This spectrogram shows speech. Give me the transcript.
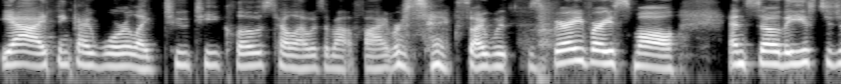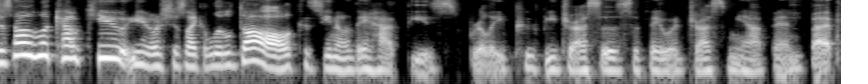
yeah, I think I wore like two T clothes till I was about five or six. I was, was very, very small. And so they used to just, oh, look how cute. You know, she's like a little doll because, you know, they had these really poofy dresses that they would dress me up in. But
